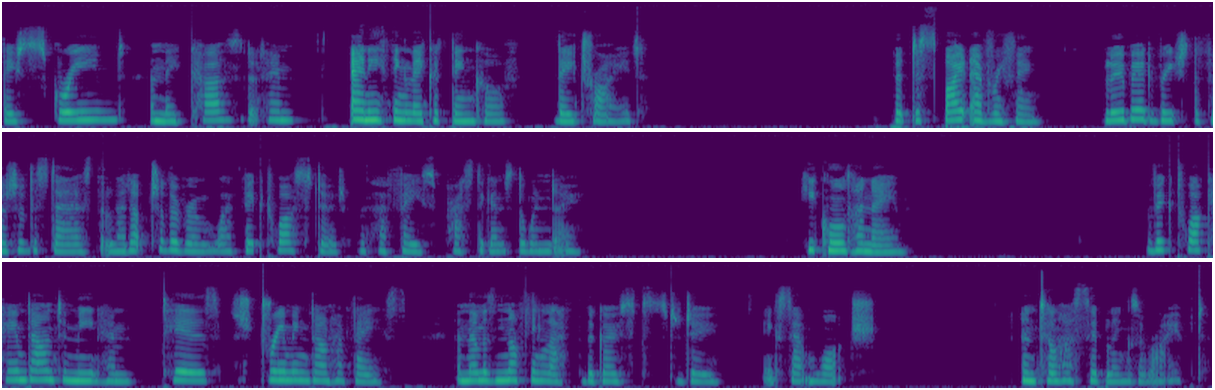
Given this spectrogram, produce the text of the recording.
They screamed and they cursed at him anything they could think of, they tried. But despite everything, Bluebeard reached the foot of the stairs that led up to the room where Victoire stood with her face pressed against the window. He called her name. Victoire came down to meet him, tears streaming down her face, and there was nothing left for the ghosts to do except watch until her siblings arrived.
